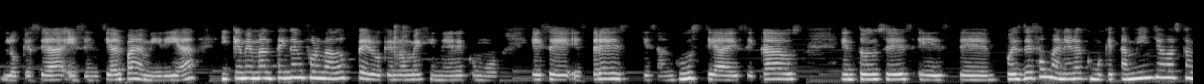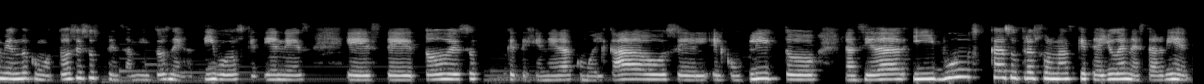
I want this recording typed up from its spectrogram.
lo que sea esencial para mi día y que me mantenga informado, pero que no me genere como ese estrés esa angustia, ese caos. Entonces, este, pues de esa manera como que también ya vas cambiando como todos esos pensamientos negativos que tienes, este, todo eso que te genera como el caos, el, el conflicto, la ansiedad y buscas otras formas que te ayuden a estar bien.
